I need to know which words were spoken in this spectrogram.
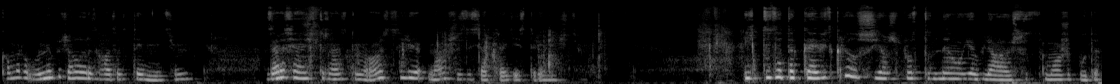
камеру. Вони почали розгадувати таємницю. Зараз я на 14 розділі на 63 сторіночці. І тут таке відкрило, що я вже просто не уявляю, що це може бути.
